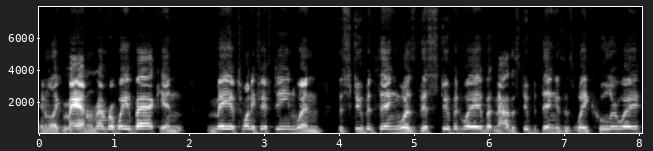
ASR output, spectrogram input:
and I'm like, man, remember way back in May of 2015 when the stupid thing was this stupid way, but now the stupid thing is this way cooler way?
